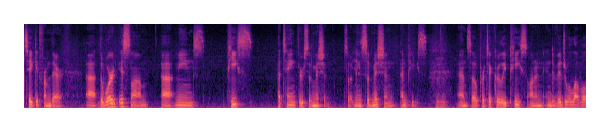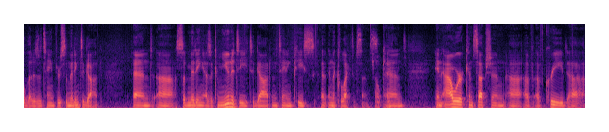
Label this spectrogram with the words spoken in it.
take it from there. Uh, the word Islam means peace, attained through submission. So it yes. means submission and peace. Mm-hmm. And so, particularly peace on an individual level that is attained through submitting to God and uh, submitting as a community to God and attaining peace in the collective sense. Okay. And in our conception uh, of, of creed, uh,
